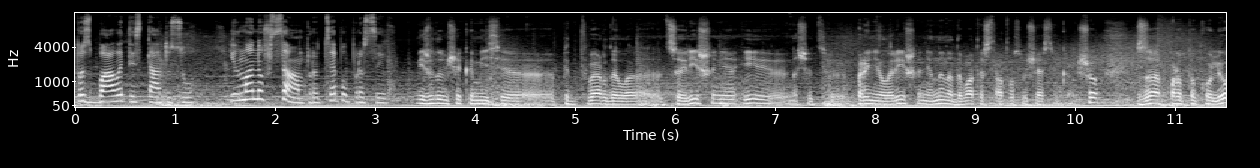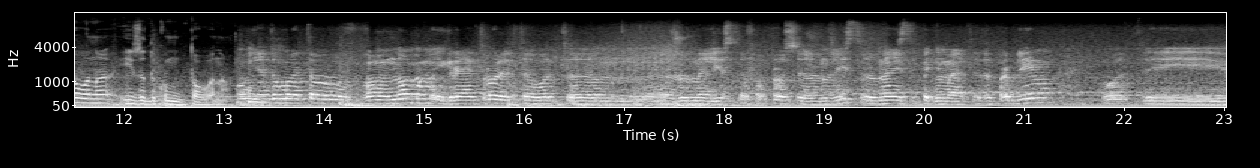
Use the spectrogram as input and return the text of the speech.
позбавити статусу. Єлманов сам про це попросив. Міжвідомча комісія підтвердила це рішення і значить, прийняла рішення не надавати статус учасника, що запротокольовано і задокументовано. Я думаю, это во многом играет роль это вот э, журналистов, вопросы журналистов. Журналисты поднимают эту проблему, вот, и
